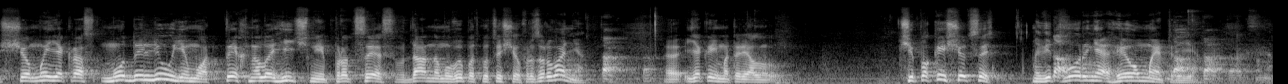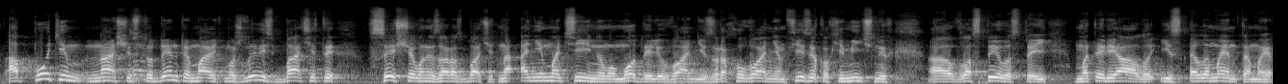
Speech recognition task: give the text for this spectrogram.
Що ми якраз моделюємо технологічний процес в даному випадку, це що, фрезерування? Так, так. Е, Який матеріал? Чи поки що це відтворення геометрії. Так, так, так, саме так. А потім наші студенти мають можливість бачити все, що вони зараз бачать на анімаційному моделюванні з врахуванням фізико-хімічних а, властивостей матеріалу із елементами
